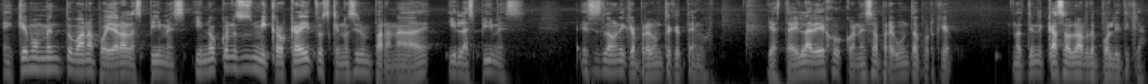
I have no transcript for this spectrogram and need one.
¿En qué momento van a apoyar a las pymes? Y no con esos microcréditos que no sirven para nada, ¿eh? ¿Y las pymes? Esa es la única pregunta que tengo. Y hasta ahí la dejo con esa pregunta porque no tiene caso hablar de política.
